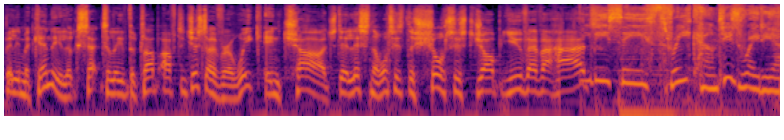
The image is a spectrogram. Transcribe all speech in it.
Billy McKinlay looks set to leave the club after just over a week in charge. Dear listener, what is the shortest job you've ever had? BBC Three Counties Radio.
